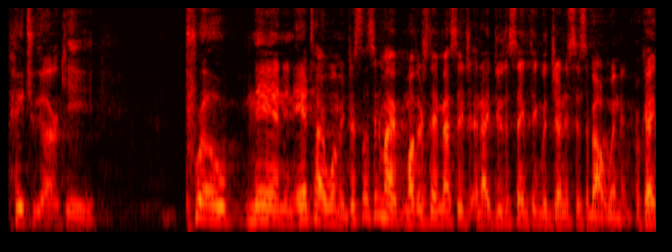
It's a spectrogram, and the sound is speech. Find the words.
patriarchy, pro man and anti woman, just listen to my Mother's Day message, and I do the same thing with Genesis about women, okay?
